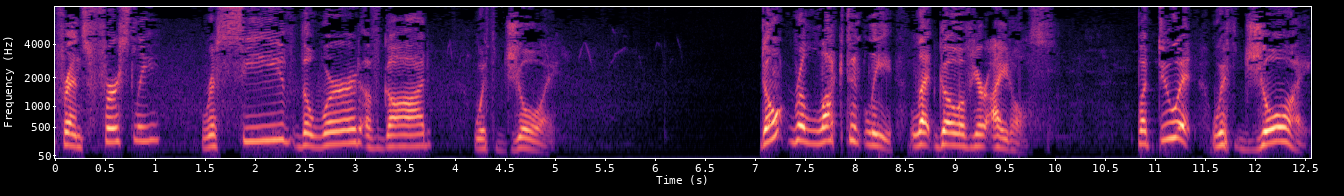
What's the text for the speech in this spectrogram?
Friends, firstly, receive the word of God with joy. Don't reluctantly let go of your idols, but do it with joy.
